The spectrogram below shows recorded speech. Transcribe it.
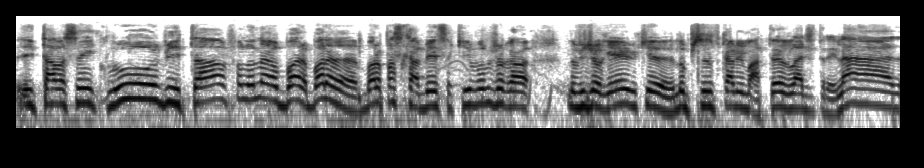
E tava sem clube e tal. Falou: não, bora, bora, bora pras cabeças aqui, vamos jogar no videogame que não preciso ficar me matando lá de treinar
